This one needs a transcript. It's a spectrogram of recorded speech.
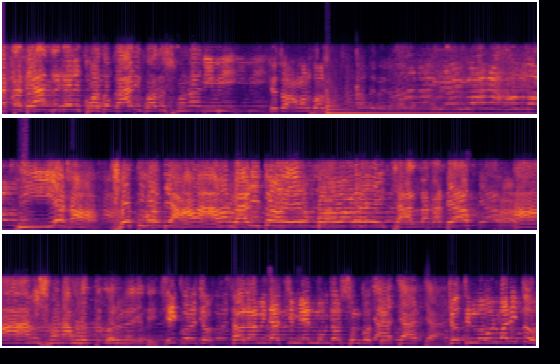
একটা ড্যান্সে গেলে কত গাড়ি কত সোনা নিবি। সে তো আমার গল্প। ইয়ে কা সত্যি বলতে আমার বাড়ি তো এরকম বড় বড় এই চার লাখা ড্যাম। আ- আমি সোনা ভর্তি করে রেখে দিচ্ছি। ঠিক করেছ। তাহলে আমি যাচ্ছি মেয়ের মুখ দর্শন করতে। যা, যা। যতীন বাবুর বাড়ি তো।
